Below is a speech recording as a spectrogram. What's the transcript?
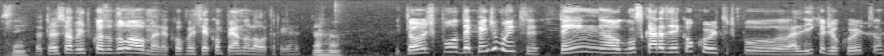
Sim. Eu torço pra PEN por causa do LoL, mano. Que eu comecei a acompanhar no LoL, tá ligado? Aham. Então, tipo, depende muito. Tem alguns caras aí que eu curto, tipo, a Liquid eu curto.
